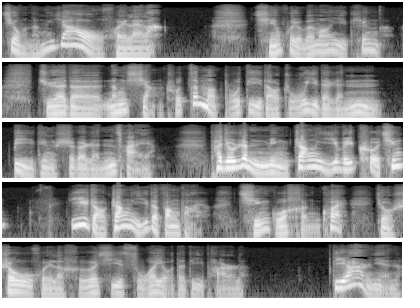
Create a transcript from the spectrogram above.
就能要回来了。秦惠文王一听啊，觉得能想出这么不地道主意的人。必定是个人才呀，他就任命张仪为客卿。依照张仪的方法呀，秦国很快就收回了河西所有的地盘了。第二年呢，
